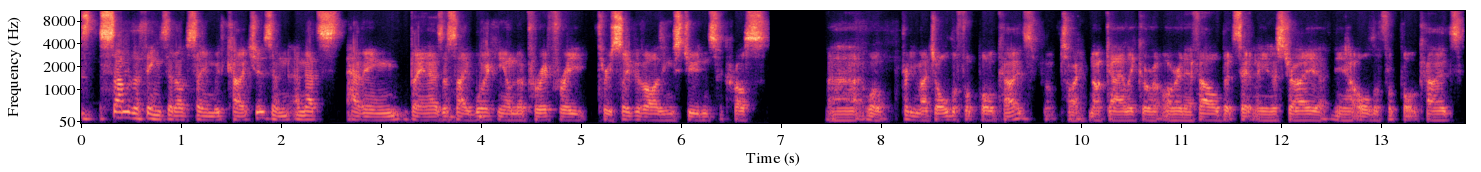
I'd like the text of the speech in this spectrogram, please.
some of the things that I've seen with coaches, and, and that's having been, as I say, working on the periphery through supervising students across, uh, well, pretty much all the football codes. Sorry, not Gaelic or, or NFL, but certainly in Australia, you know, all the football codes.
